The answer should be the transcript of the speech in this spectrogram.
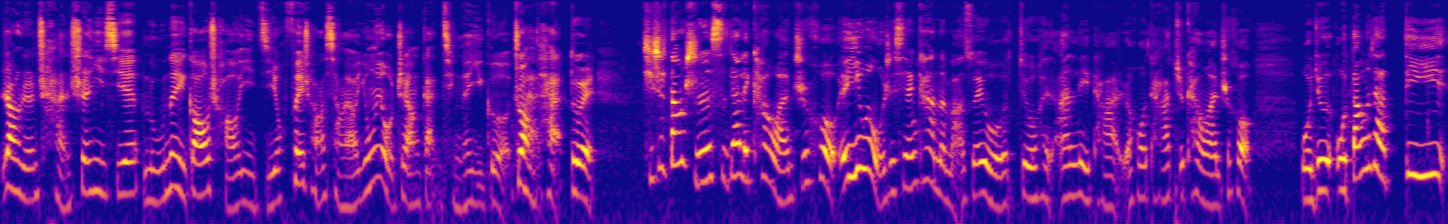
让人产生一些颅内高潮，以及非常想要拥有这样感情的一个状态。对，其实当时斯嘉丽看完之后，诶，因为我是先看的嘛，所以我就很安利他。然后他去看完之后，我就我当下第一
